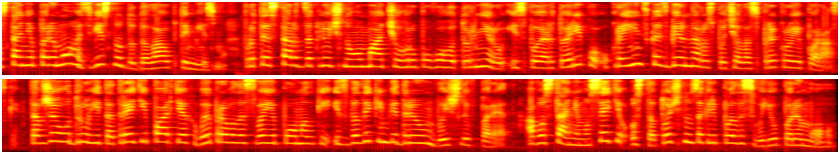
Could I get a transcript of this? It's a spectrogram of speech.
Остання перемога, звісно, додала оптимізму. Проте старт заключного матчу групового турніру із Пуерто-Ріко українська збірна розпочала з прикрої поразки. Та вже у другій та третій партіях виправили свої помилки і з великим відривом вийшли вперед. А в останньому сеті остаточно закріпили свою перемогу,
